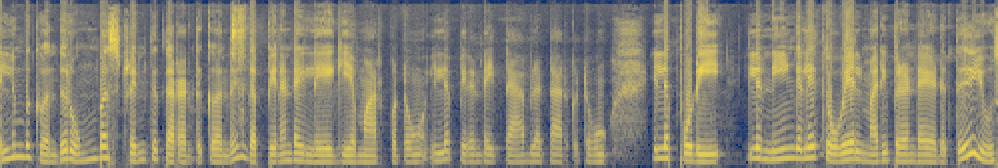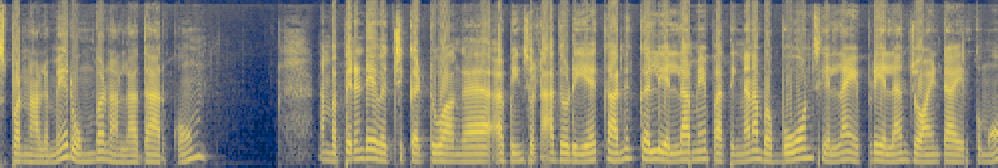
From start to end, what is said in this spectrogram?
எலும்புக்கு வந்து ரொம்ப ஸ்ட்ரென்த்து தர்றதுக்கு வந்து இந்த பிரண்டை லேகியமாக இருக்கட்டும் இல்லை பிரண்டை டேப்லெட்டாக இருக்கட்டும் இல்லை பொடி இல்லை நீங்களே துவையல் மாதிரி பிரண்டை எடுத்து யூஸ் பண்ணாலுமே ரொம்ப நல்லா தான் இருக்கும். நம்ம பிரண்டையை வச்சு கட்டுவாங்க அப்படின்னு சொல்லிட்டு அதோடைய கணுக்கள் எல்லாமே பார்த்திங்கன்னா நம்ம போன்ஸ் எல்லாம் எப்படி எல்லாம் ஜாயிண்ட்டாக இருக்குமோ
